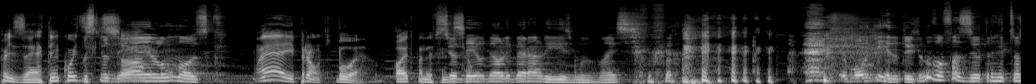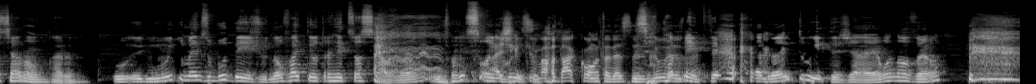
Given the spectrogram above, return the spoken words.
Pois é, tem coisas Você que só... Elon Musk. É, e pronto, boa. Ótima definição. odeia o neoliberalismo, mas... eu morro de rir do Twitter. Eu não vou fazer outra rede social, não, cara. O- muito menos o budejo. Não vai ter outra rede social, não. Não sonho A gente isso. mal dá conta dessas duas, né? Exatamente. Tem Instagram e Twitter. Já é uma novela.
